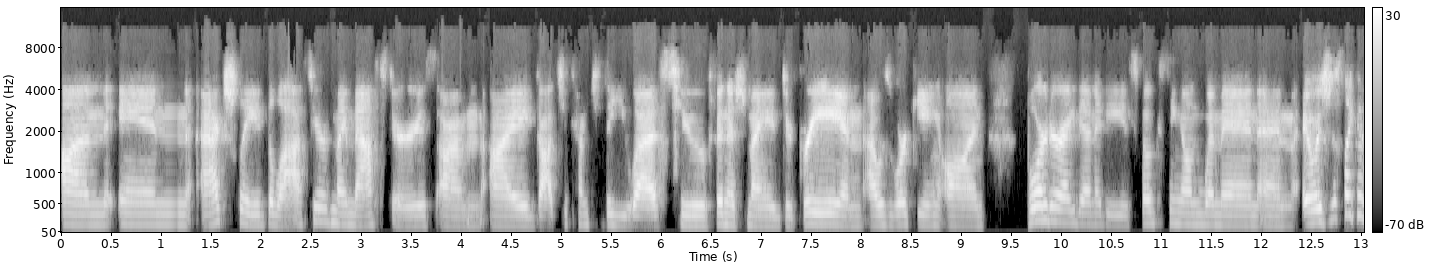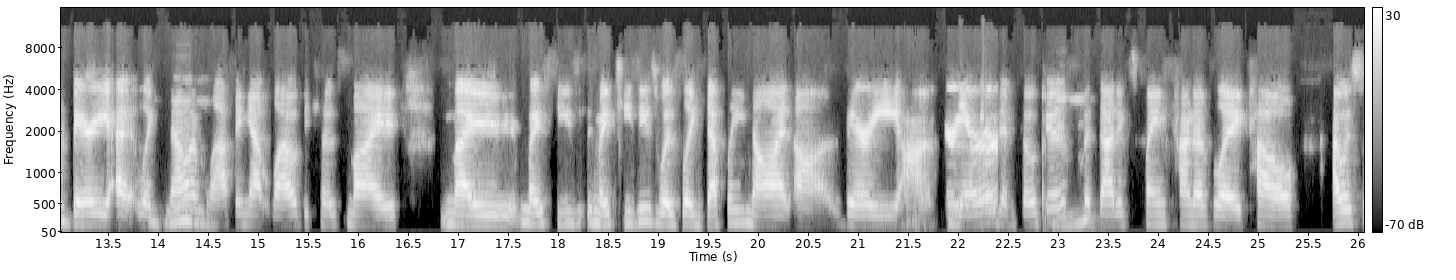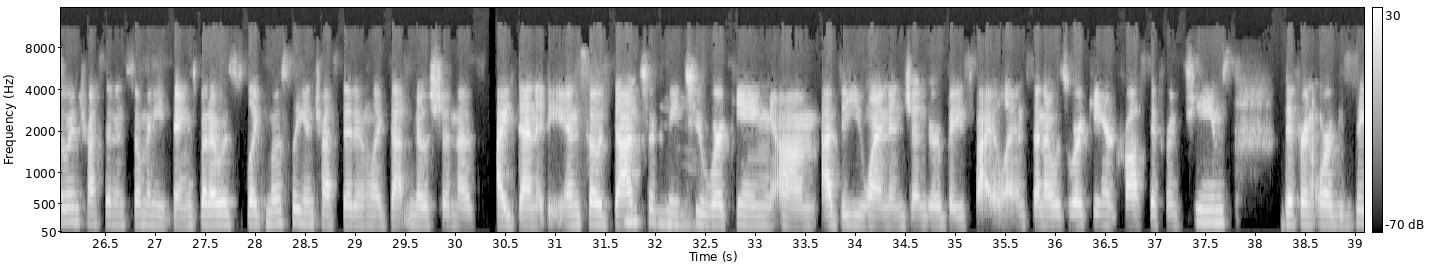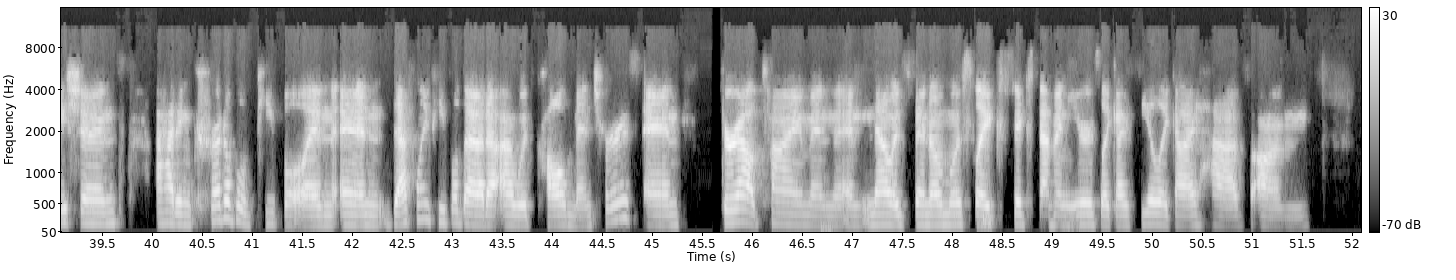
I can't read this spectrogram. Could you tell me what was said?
Um, and actually the last year of my master's um, i got to come to the us to finish my degree and i was working on border identities focusing on women and it was just like a very like mm-hmm. now i'm laughing out loud because my my my my thesis was like definitely not uh, very um, narrowed and focused mm-hmm. but that explained kind of like how i was so interested in so many things but i was like mostly interested in like that notion of identity and so that mm-hmm. took me to working um, at the un in gender-based violence and i was working across different teams different organizations. I had incredible people and and definitely people that I would call mentors and throughout time and and now it's been almost like six seven years like I feel like I have um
